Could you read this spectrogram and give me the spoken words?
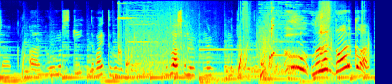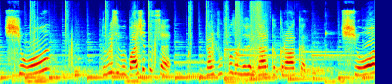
Так, ангел морський. Давайте вилупимо. Будь ласка, не, не, не підведи. Легендарка! Що? Друзі, ви бачите це? Нам випала легендарка Кракен. Що?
